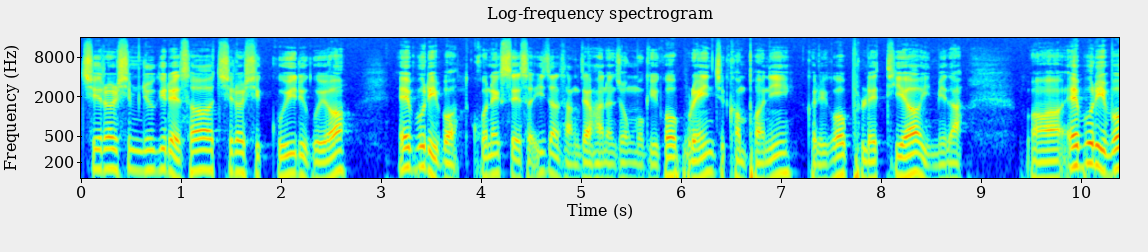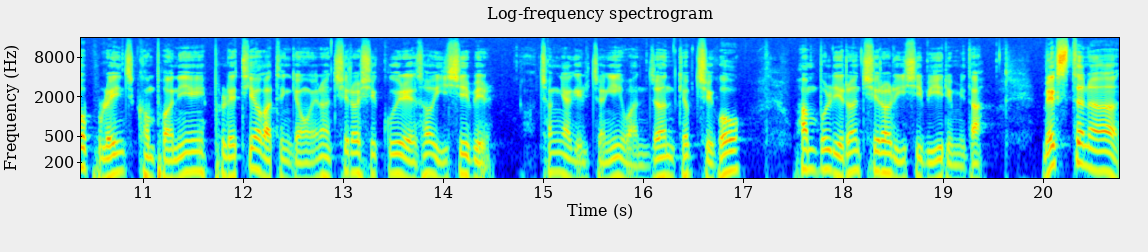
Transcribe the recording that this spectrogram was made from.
7월 16일에서 7월 19일이고요. 에브리버 코넥스에서 이전 상장하는 종목이고 브레인즈 컴퍼니 그리고 플래티어입니다. 어, 에브리버 브레인즈 컴퍼니 플래티어 같은 경우에는 7월 19일에서 20일 청약 일정이 완전 겹치고 환불일은 7월 22일입니다. 맥스트는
